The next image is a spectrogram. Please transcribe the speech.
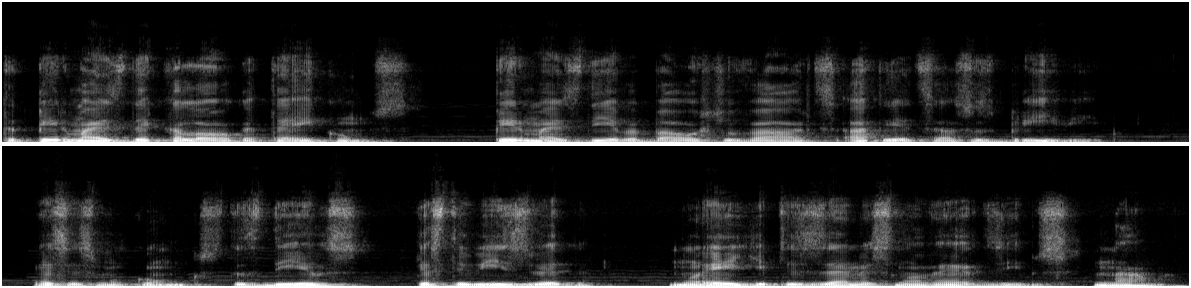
tad pirmais dekaloga teikums, pirmais dieva baušļu vārds attiecās uz brīvību. Es esmu kungs, tas dievs, kas tevi izveda no Eģiptes zemes no verdzības nama.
